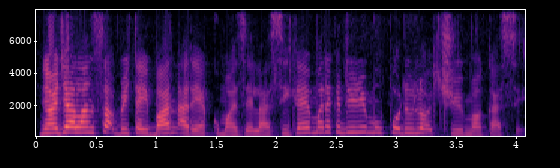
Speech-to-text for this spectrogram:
Nyaja lansak berita iban, Arya Kumazela Sigai, mereka diri mupuk dulu. Terima kasih.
